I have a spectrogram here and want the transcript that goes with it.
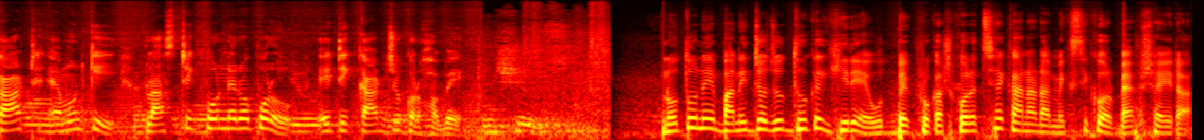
কাঠ এমনকি প্লাস্টিক পণ্যের ওপরও এটি কার্যকর হবে। নতুন এই বাণিজ্য যুদ্ধকে ঘিরে উদ্বেগ প্রকাশ করেছে কানাডা মেক্সিকোর ব্যবসায়ীরা।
